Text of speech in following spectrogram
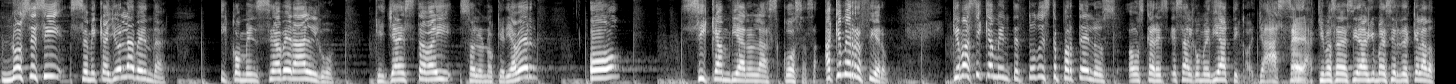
no sé si se me cayó la venda y comencé a ver algo que ya estaba ahí, solo no quería ver, o si cambiaron las cosas. ¿A qué me refiero? Que básicamente toda esta parte de los Oscars es algo mediático. Ya sé, aquí vas a decir, alguien va a decir de qué lado.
